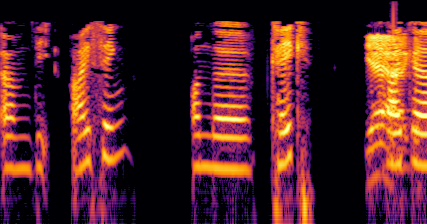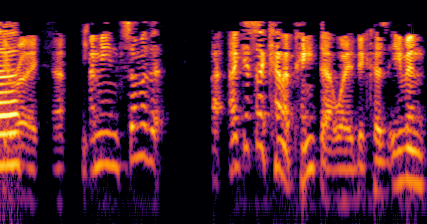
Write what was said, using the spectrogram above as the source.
um, the icing on the cake. Yeah, Like, I guess you're uh, right. Yeah. I mean, some of the, I, I guess I kind of paint that way because even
